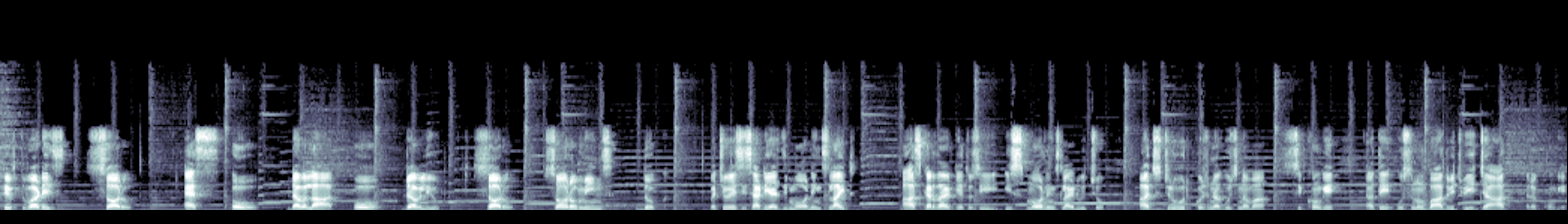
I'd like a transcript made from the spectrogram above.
fifth word is sorrow S O double R O W sorrow sorrow means ਦੁੱਖ ਬੱਚਿਓ ਇਹ ਸੀ ਸਾਡੀ ਅੱਜ ਦੀ ਮਾਰਨਿੰਗ ਸਲਾਈਡ ਆਸ ਕਰਦਾ ਕਿ ਤੁਸੀਂ ਇਸ ਮਾਰਨਿੰਗ ਸਲਾਈਡ ਵਿੱਚੋਂ ਅੱਜ ਜ਼ਰੂਰ ਕੁਝ ਨਾ ਕੁਝ ਨਵਾਂ ਸਿੱਖੋਗੇ ਅਤੇ ਉਸ ਨੂੰ ਬਾਅਦ ਵਿੱਚ ਵੀ ਯਾਦ ਰੱਖੋਗੇ।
